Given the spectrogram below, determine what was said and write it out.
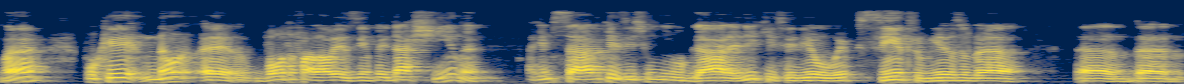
né? Porque não, é, volto a falar o exemplo aí da China, a gente sabe que existe um lugar ali que seria o epicentro mesmo da, da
